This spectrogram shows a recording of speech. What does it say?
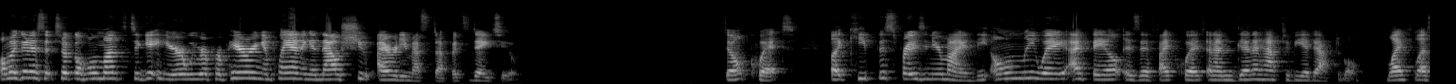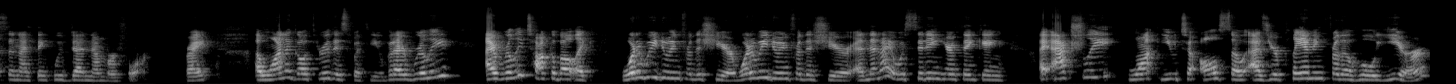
oh my goodness, it took a whole month to get here. We were preparing and planning, and now shoot, I already messed up. It's day two. Don't quit. Like, keep this phrase in your mind. The only way I fail is if I quit, and I'm going to have to be adaptable. Life lesson, I think we've done number four, right? I want to go through this with you, but I really, I really talk about like, what are we doing for this year? What are we doing for this year? And then I was sitting here thinking, I actually want you to also, as you're planning for the whole year,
